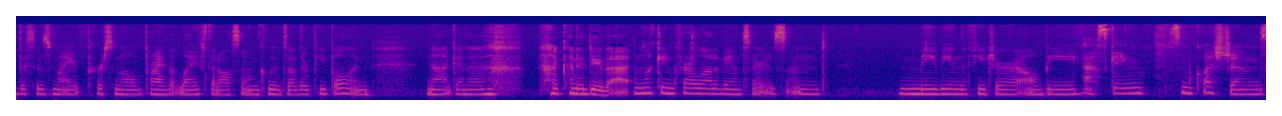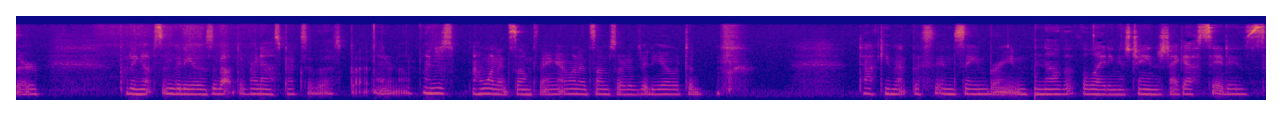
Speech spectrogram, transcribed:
this is my personal private life that also includes other people and not gonna not gonna do that. I'm looking for a lot of answers and maybe in the future I'll be asking some questions or putting up some videos about different aspects of this, but I don't know. I just I wanted something. I wanted some sort of video to document this insane brain. And now that the lighting has changed, I guess it is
